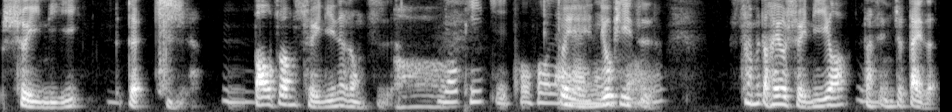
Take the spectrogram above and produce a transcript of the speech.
水泥的纸，嗯，包装水泥那种纸，哦，牛皮纸破破烂烂对，牛皮纸。上面都还有水泥哦，但是你就带着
